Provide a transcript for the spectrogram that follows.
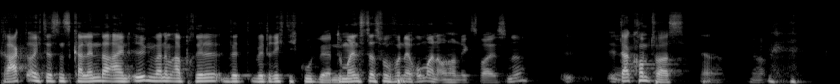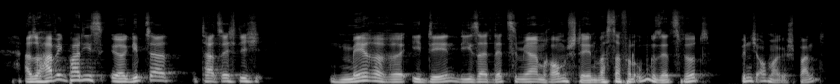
tragt euch das ins Kalender ein. Irgendwann im April wird, wird richtig gut werden. Du meinst das, wovon der Roman auch noch nichts weiß, ne? Da ja. kommt was. Ja. Ja. Also Halving-Partys äh, gibt es ja tatsächlich mehrere Ideen, die seit letztem Jahr im Raum stehen. Was davon umgesetzt wird, bin ich auch mal gespannt.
